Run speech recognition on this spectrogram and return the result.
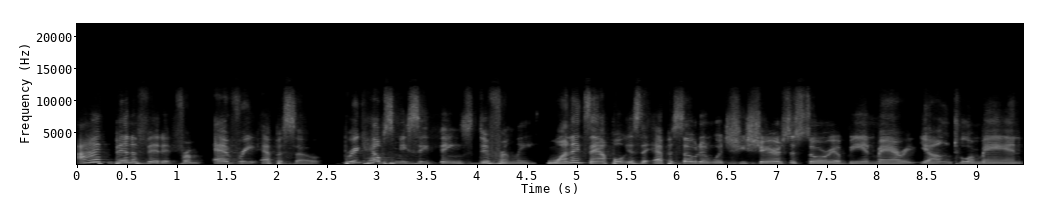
I've benefited from every episode. Brig helps me see things differently. One example is the episode in which she shares the story of being married young to a man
